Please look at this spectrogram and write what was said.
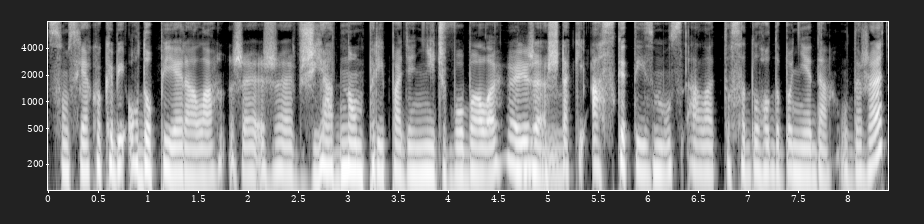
som si ako keby odopierala, že, že v žiadnom prípade nič v obale, hej, mm. že až mhm. taký asketizmus, ale to sa dlhodobo nedá udržať.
